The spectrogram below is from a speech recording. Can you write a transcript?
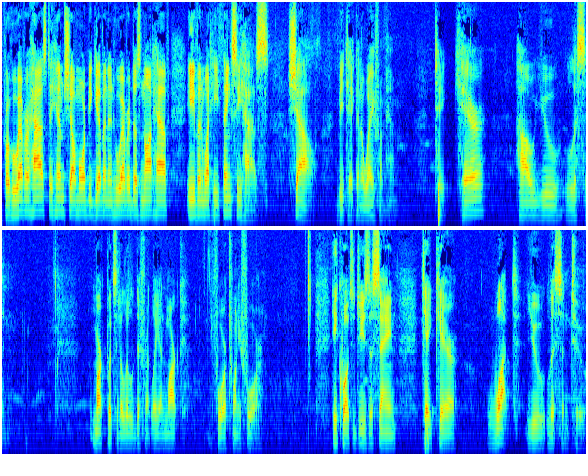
For whoever has to him shall more be given, and whoever does not have even what he thinks he has shall be taken away from him. Take care how you listen. Mark puts it a little differently in Mark 4:24. He quotes Jesus saying, "Take care what you listen to."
